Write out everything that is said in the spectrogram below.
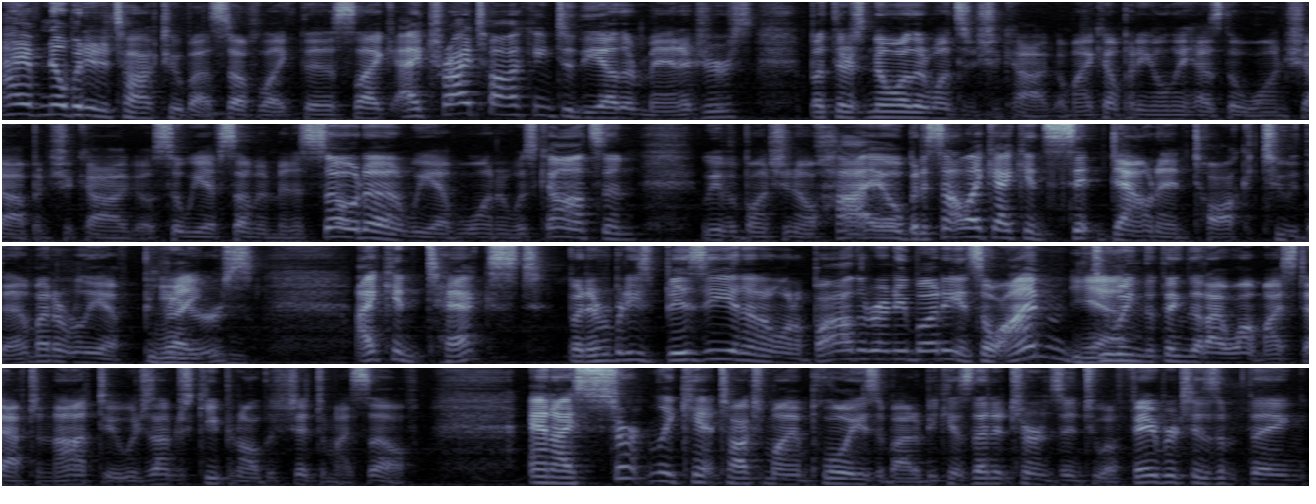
I have nobody to talk to about stuff like this. Like, I try talking to the other managers, but there's no other ones in Chicago. My company only has the one shop in Chicago. So we have some in Minnesota, and we have one in Wisconsin. We have a bunch in Ohio, but it's not like I can sit down and talk to them. I don't really have peers. Right. I can text, but everybody's busy and I don't want to bother anybody. And so I'm yeah. doing the thing that I want my staff to not do, which is I'm just keeping all the shit to myself. And I certainly can't talk to my employees about it because then it turns into a favoritism thing.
